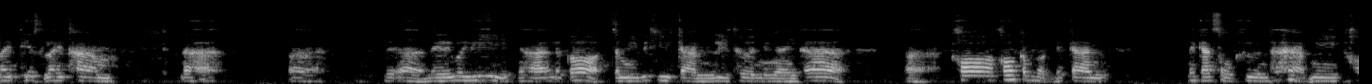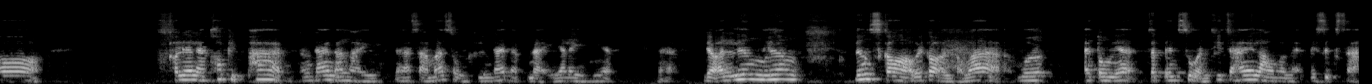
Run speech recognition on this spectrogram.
right place right time นะคะอ่าอ่า delivery นะคะแล้วก็จะมีวิธีการ return ยังไง ถ้าอ่าข้อข้อกำหนดในการในการส่งคืนถ้าหากมีข้อเขาเรียกอะไรข้อผิดพลาดทางด้านอะไรนะคะสามารถส่งคืนได้แบบไหนอะไรอย่างเงี้ยนะ เดี๋ยวอันเรื่องเรื่องเรื่องสกอร์ไว้ก่อนแต่ว่า work ไอ้ตรงเนี้ยจะเป็นส่วนที่จะให้เราแหละไปศึกษา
